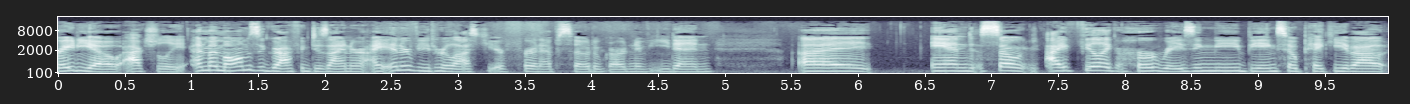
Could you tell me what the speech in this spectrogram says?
radio actually. And my mom's a graphic designer. I interviewed her last year for an episode of Garden of Eden. Uh, and so I feel like her raising me, being so picky about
